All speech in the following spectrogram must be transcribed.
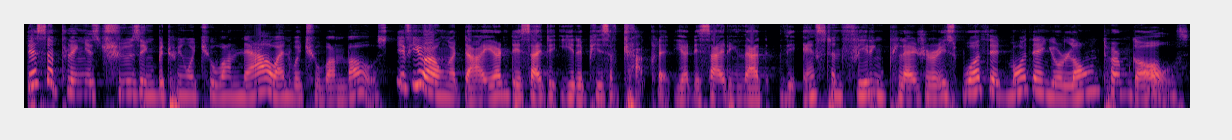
Discipline is choosing between what you want now and what you want most. If you are on a diet and decide to eat a piece of chocolate, you're deciding that the instant fleeting pleasure is worth it more than your long term goals.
